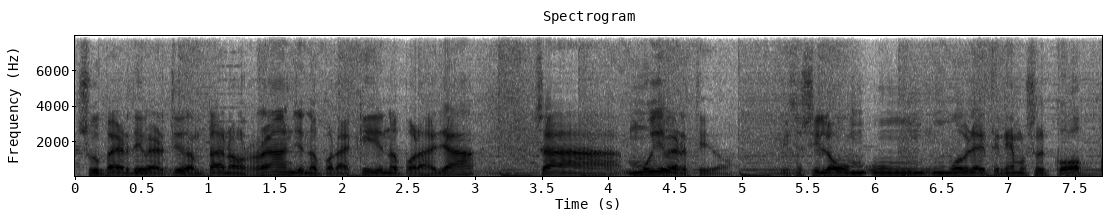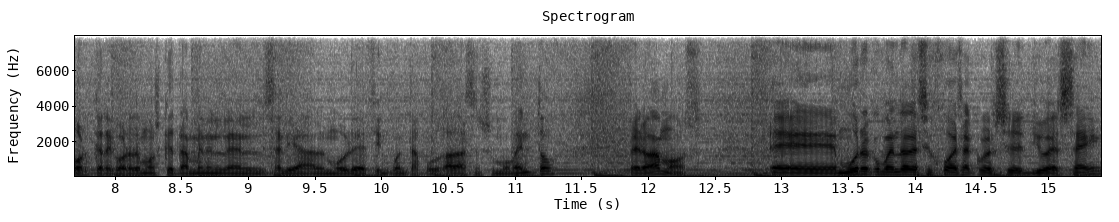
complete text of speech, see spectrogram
súper divertido. En plan run, yendo por aquí, yendo por allá. O sea, muy divertido. Eso sí, luego un, mueble que teníamos el co-op, porque recordemos que también salía el mueble de 50 pulgadas en su momento. Pero vamos, eh, muy recomendable si jugáis a Crush USA.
